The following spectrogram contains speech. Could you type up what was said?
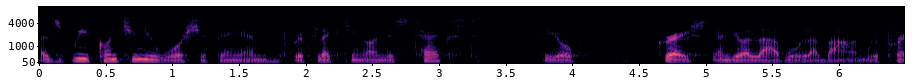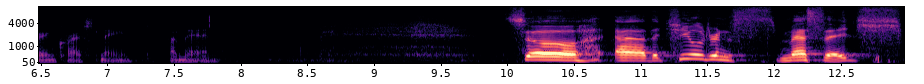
as we continue worshiping and reflecting on this text, your grace and your love will abound. We pray in Christ's name. Amen. So, uh, the children's message,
